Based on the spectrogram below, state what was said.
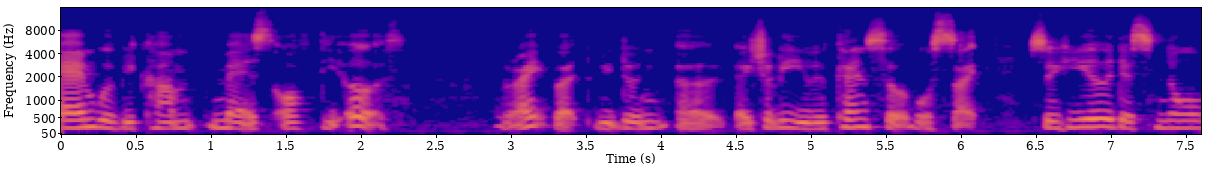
m will become mass of the earth. Right but we don't uh, actually you will cancel both sides so here there's no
